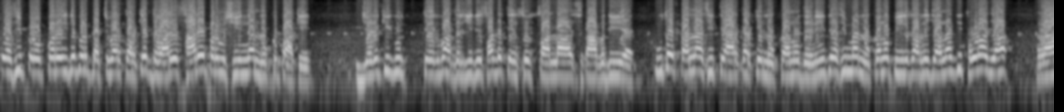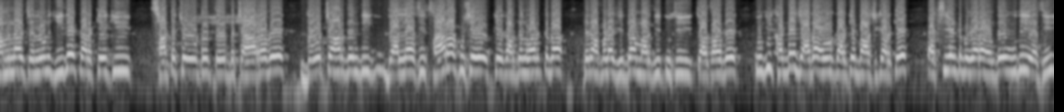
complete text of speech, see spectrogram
ਉਹ ਅਸੀਂ ਪ੍ਰੋਪਰ ਇਹਦੇ ਪਰ ਪੈਚ ਵਰਕ ਕਰਕੇ ਦੁਬਾਰੇ ਸਾਰੇ ਪਰ ਮਸ਼ੀਨ ਨਾਲ ਲੁੱਕ ਪਾ ਕੇ, ਜਿਹੜੇ ਕਿ ਗੁਰੂ ਤੇਗ ਬਹਾਦਰ ਜੀ ਦੀ 350 ਸਾਲਾ ਸ਼ਤਾਬਦੀ ਹੈ, ਉਹ ਤੋਂ ਪਹਿਲਾਂ ਅਸੀਂ ਤਿਆਰ ਕਰਕੇ ਲੋਕਾਂ ਨੂੰ ਦੇਣੀ ਤੇ ਅਸੀਂ ਮੈਂ ਲੋਕਾਂ ਨੂੰ ਅਪੀਲ ਕਰਨੀ ਚਾਹੁੰਦਾ ਕਿ ਥੋੜਾ ਜਿਹਾ ਆਰਾਮ ਨਾਲ ਚੱਲਣ, ਜਿਹਦੇ ਕਰਕੇ ਕਿ ਸੱਟ ਚੋਟ ਤੇ ਬਚਾ ਰਵੇ 2-4 ਦਿਨ ਦੀ ਗੱਲ ਹੈ, ਅਸੀਂ ਸਾਰਾ ਕੁਝ ਓਕੇ ਕਰ ਦੇਣ, ਵਰਕ ਦਾ ਫਿਰ ਆਪਣਾ ਜਿੱਦਾਂ ਮਰਜ਼ੀ ਤੁਸੀਂ ਚੱਲ ਸਕਦੇ, ਕਿਉਂਕਿ ਖੱਡੇ ਜ਼ਿਆਦਾ ਹੋਣ ਕਰਕੇ, ਬਾਰਿਸ਼ ਕਰਕੇ ਐਕਸੀਡੈਂਟ ਵਗੈਰਾ ਹੁੰਦੇ, ਉਹਦੀ ਅਸੀਂ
